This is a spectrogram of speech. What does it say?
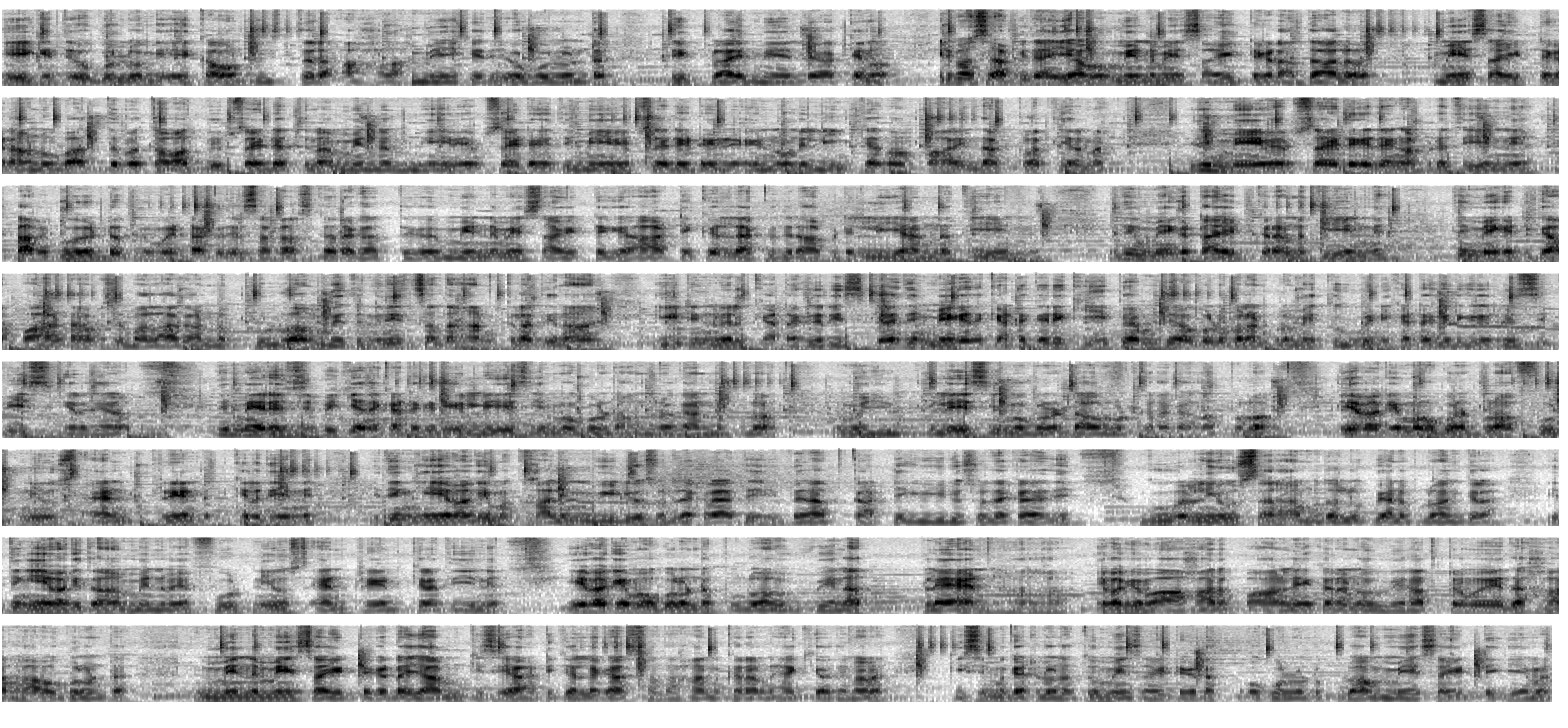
ඒකෙති ඔගොල්ලොන්ගේ එකකවන්් විස්තර අහලා මේකෙති ඔගොල්ලොන්ට රිප්ලයි මේල්ලයක් නවා ඉට පස් අපි දැන් යම මෙන්න මේ සයිට් එකට. අදාලව මේ සයිට් එකට අනුබද්ධව තවත් වෙබ්සයිට ඇතින මෙන්න මේ වෙබ්සයිට ඇති මේ වෙබ්සයිට එන්නන ලින්ක තම පහලින් දක්ලා තියන්න. ඉති මේ වෙබ්සයිට එක දැන් අපිට තියන්නේ අපි පොඩ ඩොකමෙන්ට් එකද සකස් කරගත්තක මෙන්න මේ සයිට් එක ආටිකල් ඇක්විදිර අපිට ලියන්න තියෙන්නේ. ඉතින් මේක ටයිප් කරන්න තියෙන්නේ. ඉතින් මේක ටික පාටාපස බලාගන්න පුළුවන්. මෙතනදිත් සඳහන් කලා තින ඊටන් වෙල් කටගරිස් කරති මේක කටකර කීපයමති ඔකොට බලන්ට මේ තුවනි කටගරික රෙසිපිස් කියලතින ති මේ රෙසිපි කියන කටකරිය ලේසියම ඔකොට හඳුරගන්න පුළුව ලේසියම ගොට ඩවලෝඩ් කරගන්න පුළුව ඒවගේ ඔගොට පුළ ෆුඩ් නිවස් ඇන් ට්‍රෙන්ඩ් කියල තියන්නේ. ඉතින් ඒ වගේම කලින් වීඩියෝසල් දැකලා ඇති වෙනත් කට්ටෙක් වීඩියෝසල් දැකලා ඇති Google නිවස් සරහ මුදල් උපයන්න පුළුවන් කියලා. ඉතින් ඒ වගේ තමයි මෙන්න මේ ෆුඩ් නිවස් ඇන් ට්‍රෙන්ඩ් කියලා තියෙන්නේ. ඒ වගේම ඔයගොල්ලන්ට පුළුවන් වෙනත් ප්ලෑන් හරහා ඒ වගේම ආහාර පාලනය කරන වෙනත් ක්‍රමවේද හරහා ඔයගොල්ලන්ට මෙන්න මේ සයිට් එකට යම් කිසි ආටිකල් එකක් සඳහන් කරන්න හැකියාව තියෙනවා කිසිම ගැටලුවක් නැතුව මේ සයිට් එකට ඔයගොල්ලන්ට පුළුවන් මේ සයිට් එකේම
